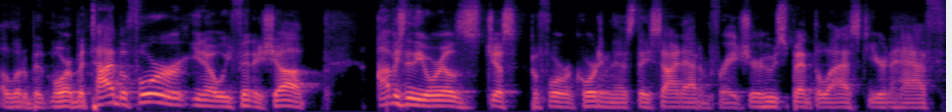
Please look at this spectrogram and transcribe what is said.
a little bit more. But Ty, before you know we finish up, obviously the Orioles just before recording this, they signed Adam Frazier, who spent the last year and a half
